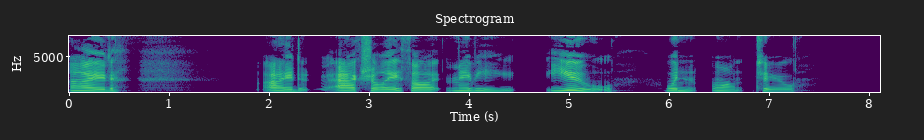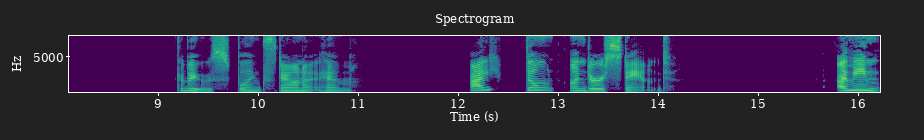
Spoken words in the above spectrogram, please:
I'd. I'd actually thought maybe you wouldn't want to. Caboose blinks down at him. I don't understand. I mean,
